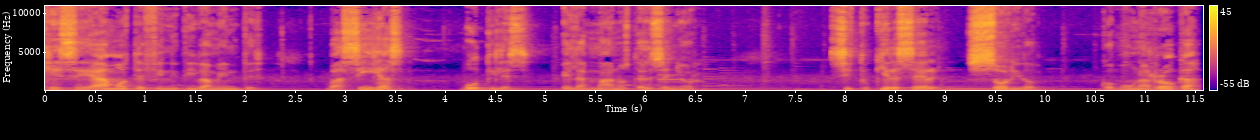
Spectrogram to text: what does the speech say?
que seamos definitivamente vasijas útiles en las manos del Señor. Si tú quieres ser sólido como una roca,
